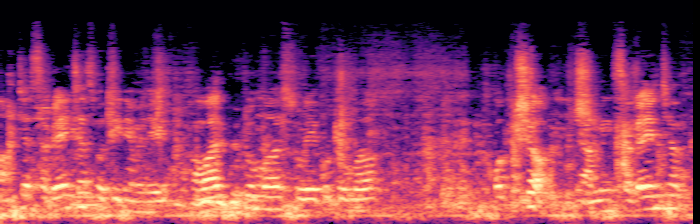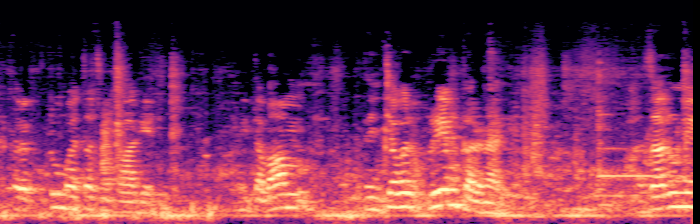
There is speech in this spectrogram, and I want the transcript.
आमच्या सगळ्यांच्याच वतीने म्हणजे पवार कुटुंब सुळे कुटुंब पक्ष आम्ही सगळ्यांच्या खरं कुटुंबाचाच भाग आहे. आणि तमाम त्यांच्यावर प्रेम करणारे. हजारोने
